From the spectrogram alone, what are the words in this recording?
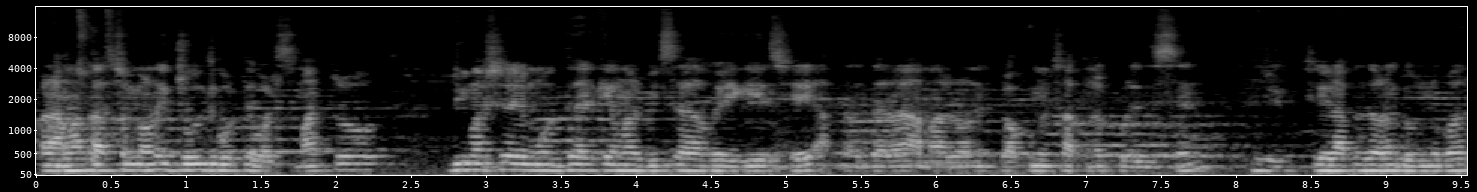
কারণ আমার কাজটা আমি অনেক জলদি করতে পারছি। মাত্র দুই মাসের মধ্যে আর কি আমার ভিসা হয়ে গিয়েছে। আপনার দ্বারা আমার অনেক ডকুমেন্টস আপনারা করে দিচ্ছেন। সেজন্য আপনাদের অনেক ধন্যবাদ।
